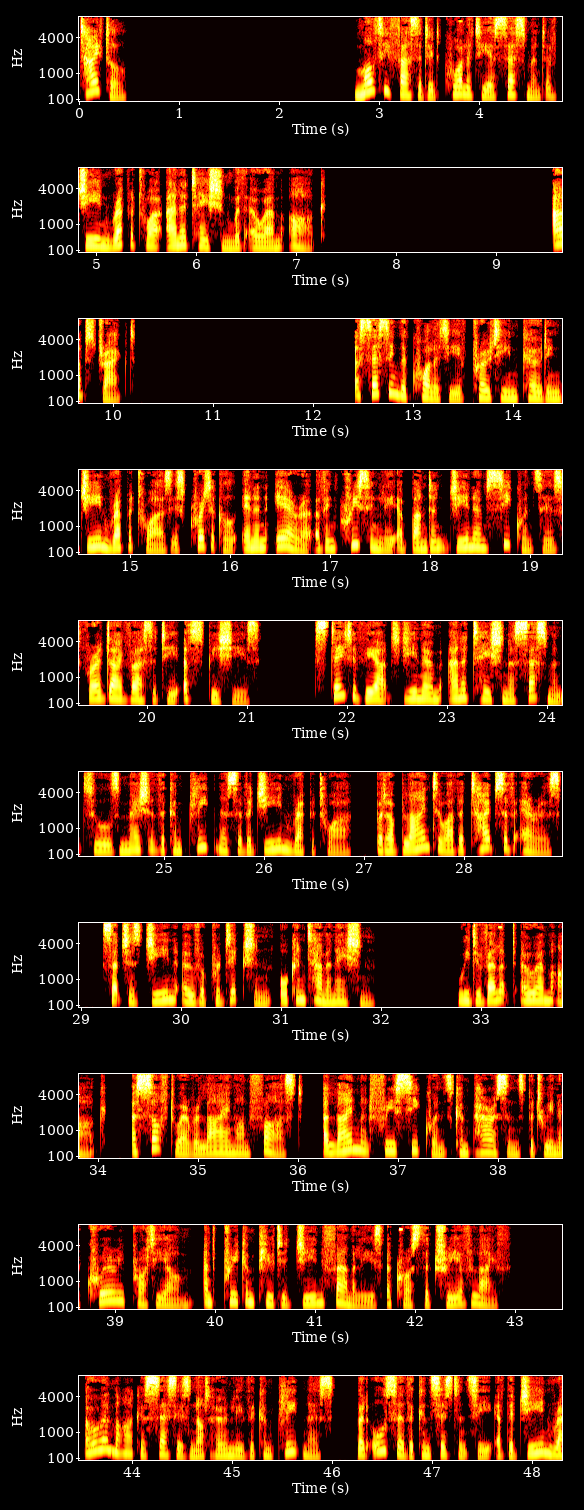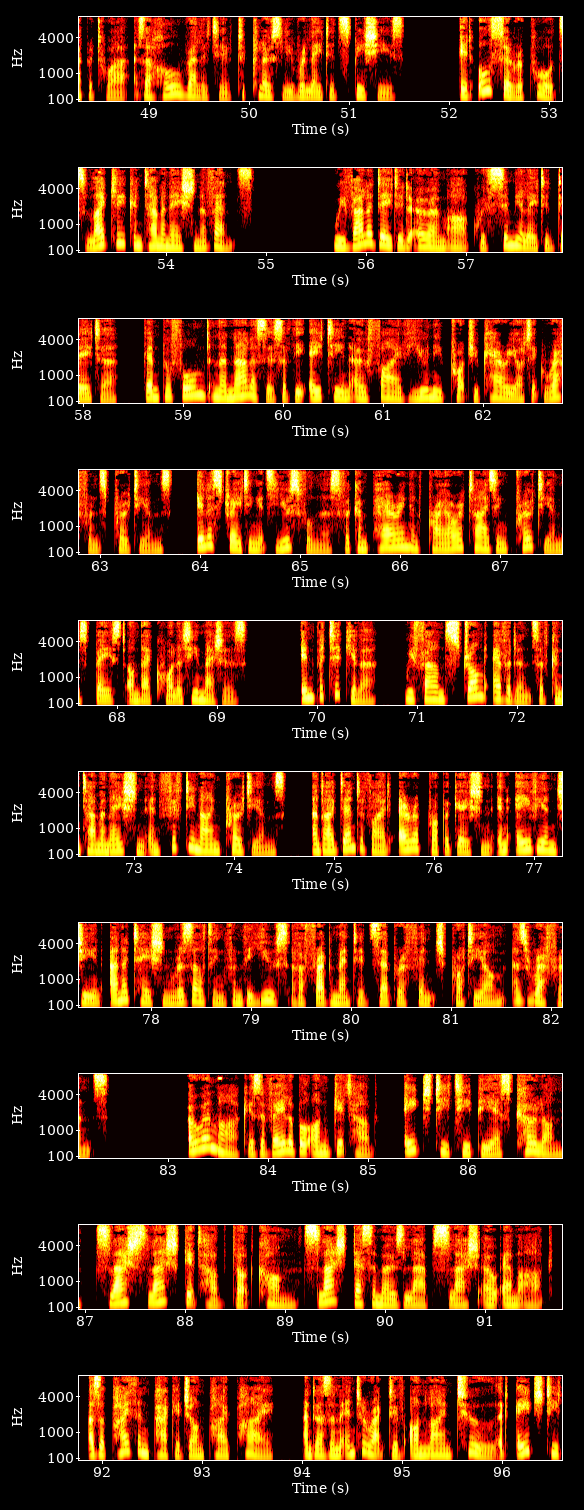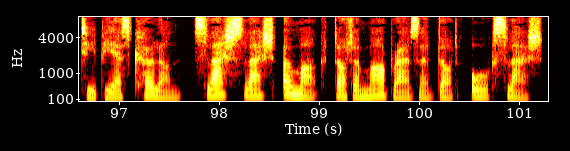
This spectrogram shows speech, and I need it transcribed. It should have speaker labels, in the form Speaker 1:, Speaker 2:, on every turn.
Speaker 1: Title Multifaceted Quality Assessment of Gene Repertoire Annotation with OMArk. Abstract Assessing the quality of protein coding gene repertoires is critical in an era of increasingly abundant genome sequences for a diversity of species. State of the art genome annotation assessment tools measure the completeness of a gene repertoire, but are blind to other types of errors, such as gene overprediction or contamination. We developed OMArk, a software relying on fast, alignment free sequence comparisons between a query proteome and precomputed gene families across the tree of life. OMArk assesses not only the completeness, but also the consistency of the gene repertoire as a whole relative to closely related species. It also reports likely contamination events. We validated OMArk with simulated data, then performed an analysis of the 1805 UniProt reference proteomes, illustrating its usefulness for comparing and prioritizing proteomes based on their quality measures. In particular, we found strong evidence of contamination in 59 proteomes, and identified error propagation in avian gene annotation resulting from the use of a fragmented zebra finch proteome as reference. OMArk is available on GitHub, https colon slash slash github.com slash DessimozLab slash omark as a Python package on PyPi and as an interactive online tool at https colon slash slash omark.omabrowser.org slash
